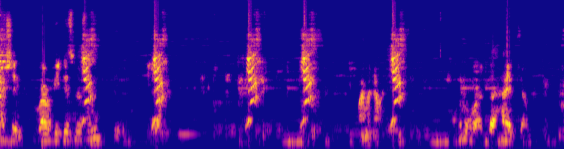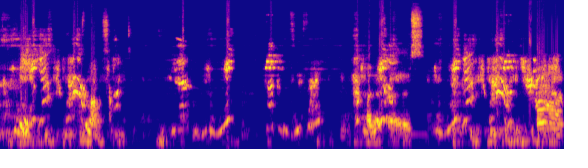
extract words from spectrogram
Actually, Robert, can you do something for me? Yeah. Why am I doing? I don't what the high jump. I try this. Hold on.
